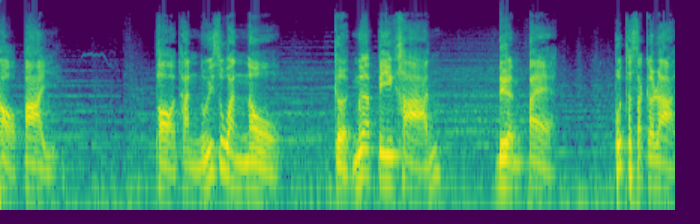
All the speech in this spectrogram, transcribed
ต่อไป พ่อท่านนุ้ยสุวรรณโน เกิดเมื่อปีขาน เดือน 8 พุทธศักราช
